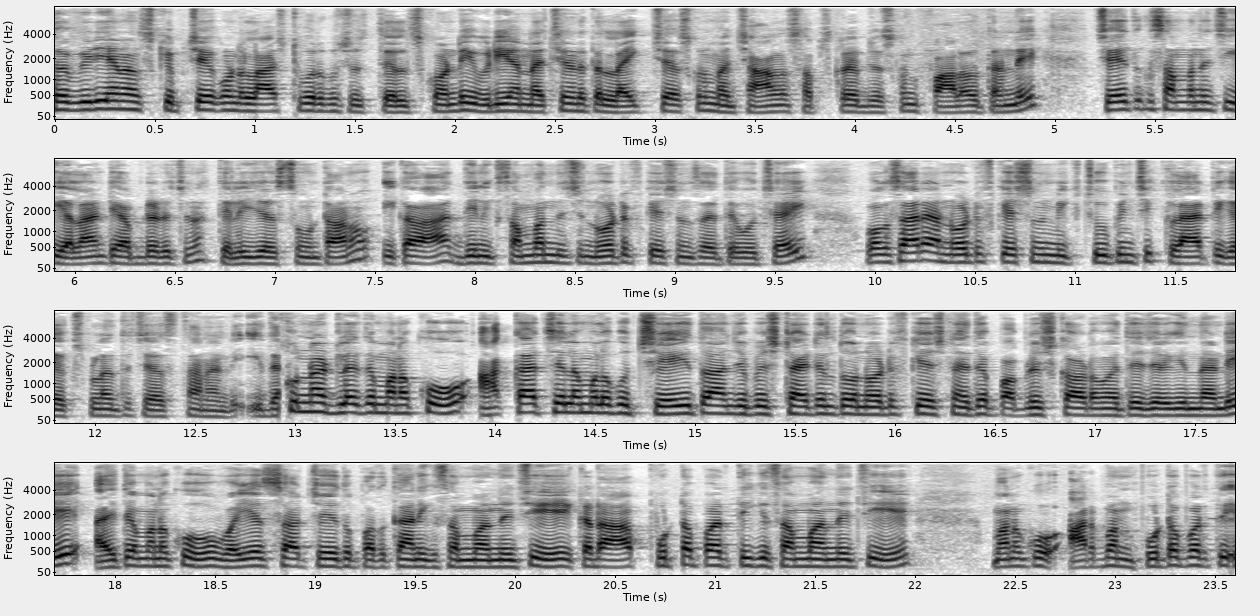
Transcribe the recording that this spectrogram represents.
సో వీడియోను స్కిప్ చేయకుండా లాస్ట్ వరకు చూసి తెలుసుకోండి. వీడియో నచ్చినట్లయితే లైక్ చేసుకుని మన ఛానల్ సబ్స్క్రైబ్ చేసుకుని ఫాలో అవుతండి. చేతికి సంబంధించి ఎలాంటి అప్డేట్ వచ్చినా తెలియజేస్తూ ఉంటాను. ఇక దీనికి సంబంధించి నోటిఫికేషన్స్ అయితే వచ్చాయి. ఒకసారి ఆ నోటిఫికేషన్ మీకు చూపించి క్లారిటీగా ఎక్స్ప్లెయిన్ అయితే చేస్తానండి. ఇది అనుకున్నట్లయితే మనకు మనకు చెల్లెమ్మలకు చేయుత అని చెప్పేసి టైటిల్తో నోటిఫికేషన్ అయితే పబ్లిష్ కావడం అయితే జరిగిందండి. అయితే మనకు వైఎస్ఆర్ చేయుత పథకానికి సంబంధించి ఇక్కడ పుట్టపర్తికి సంబంధించి మనకు అర్బన్ పుట్టపర్తి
